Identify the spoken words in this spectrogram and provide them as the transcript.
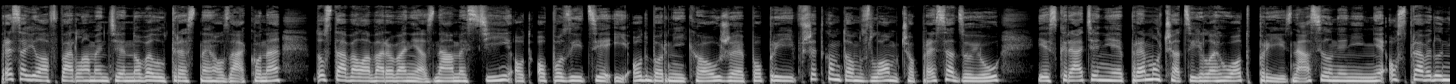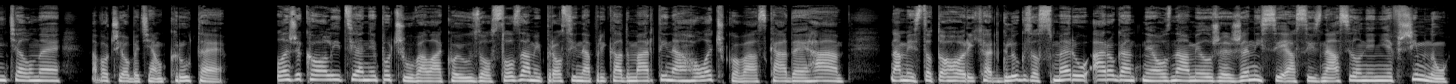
presadila v parlamente novelu trestného zákona, dostávala varovania z námestí od opozície i odborníkov, že popri všetkom tom zlom, čo presadzujú, je skrátenie premlčacích lehôd pri znásilnení neospravedlniteľné a voči obetiam kruté. Lenže koalícia nepočúvala, ako ju so slzami prosí napríklad Martina Holečková z KDH. Namiesto toho Richard Gluck zo Smeru arogantne oznámil, že ženy si asi znásilnenie všimnú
